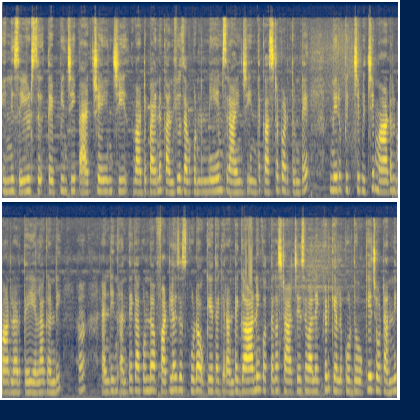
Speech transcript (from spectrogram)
ఇన్ని సీడ్స్ తెప్పించి ప్యాక్ చేయించి వాటిపైన కన్ఫ్యూజ్ అవ్వకుండా నేమ్స్ రాయించి ఇంత కష్టపడుతుంటే మీరు పిచ్చి పిచ్చి మాటలు మాట్లాడితే ఎలాగండి? అండ్ అంతేకాకుండా ఫర్టిలైజర్స్ కూడా ఒకే దగ్గర అంటే గార్డెనింగ్ కొత్తగా స్టార్ట్ చేసే వాళ్ళు ఎక్కడికి వెళ్ళకూడదు ఒకే చోట అన్నీ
